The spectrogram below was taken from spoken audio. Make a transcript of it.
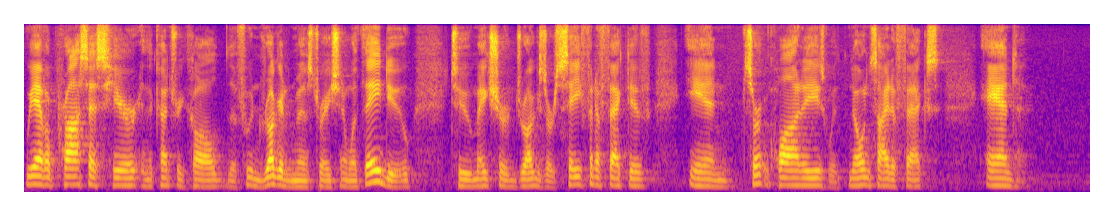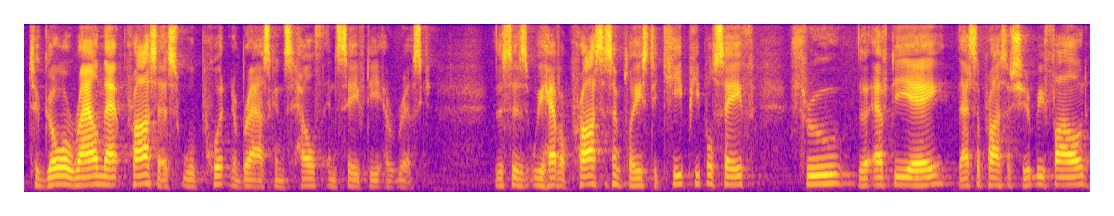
we have a process here in the country called the Food and Drug Administration. What they do to make sure drugs are safe and effective in certain quantities with known side effects, and to go around that process will put Nebraskans' health and safety at risk. This is, we have a process in place to keep people safe through the FDA. That's the process should be followed.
